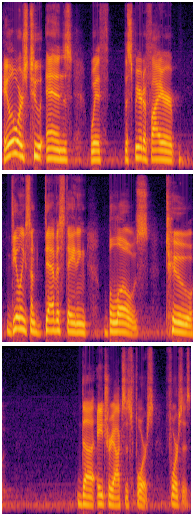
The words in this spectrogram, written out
Halo Wars 2 ends with the Spirit of Fire dealing some devastating blows to the Atriox's force forces.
